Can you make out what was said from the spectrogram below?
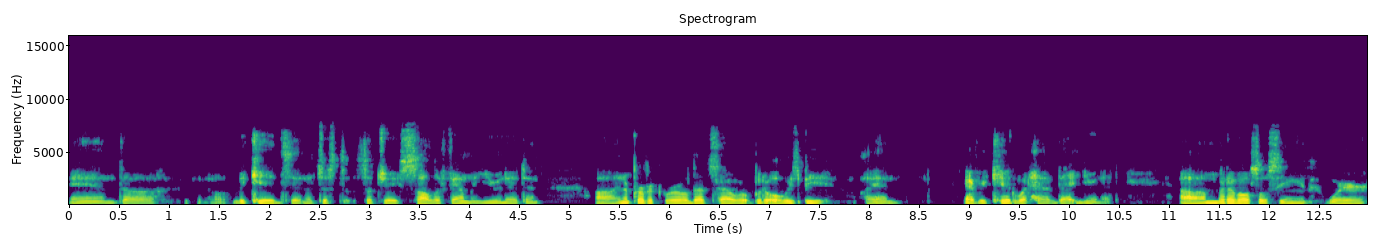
and uh, you know, the kids, and it's just such a solid family unit. And uh, in a perfect world, that's how it would always be, and every kid would have that unit. Um, but I've also seen where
